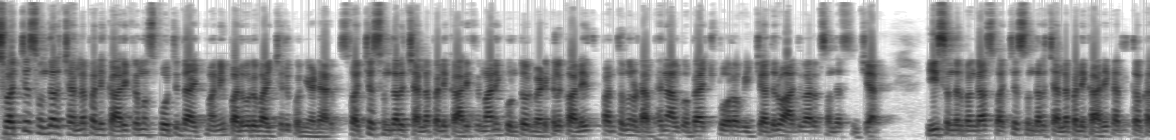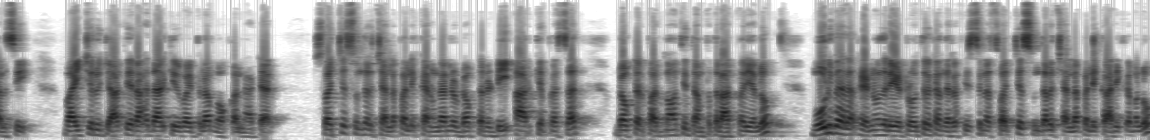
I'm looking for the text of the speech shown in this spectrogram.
స్వచ్ఛ సుందర చల్లపల్లి కార్యక్రమం స్ఫూర్తిదాయకమని పలువురు వైద్యులు కొనియాడారు. స్వచ్ఛ సుందర చల్లపల్లి కార్యక్రమాన్ని గుంటూరు మెడికల్ కాలేజ్ పంతొమ్మిది వందల డెబ్బై బ్యాచ్ పూర్వ విద్యార్థులు ఆదివారం సందర్శించారు. ఈ సందర్భంగా స్వచ్ఛ సుందర చల్లపల్లి కార్యకర్తలతో కలిసి వైద్యులు జాతీయ రహదారికి ఇరువైపులా మొక్కలు నాటారు. స్వచ్ఛ సుందర చల్లపల్లి కన్నడలో doctor D R K Prasad doctor Padmavathi దంపతుల ఆధ్వర్యంలో మూడు వేల రెండు వందల ఏడు రోజులుగా నిర్వహిస్తున్న స్వచ్ఛ సుందర చల్లపల్లి కార్యక్రమంలో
